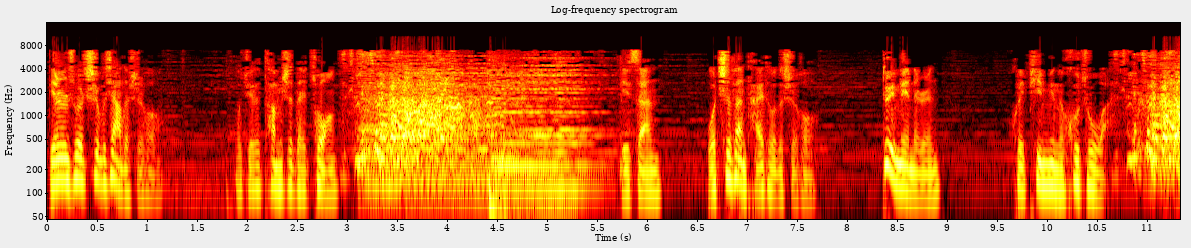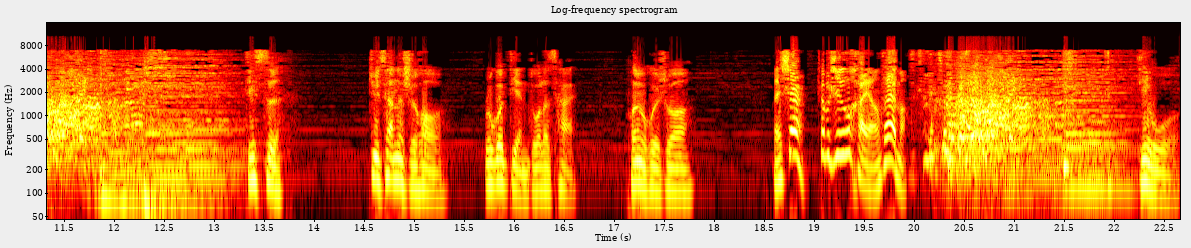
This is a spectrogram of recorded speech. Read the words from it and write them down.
别人说吃不下的时候，我觉得他们是在装。第三，我吃饭抬头的时候，对面的人会拼命的护住碗。第四，聚餐的时候，如果点多了菜，朋友会说：“没事儿，这不是有海洋在吗？” 第五，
